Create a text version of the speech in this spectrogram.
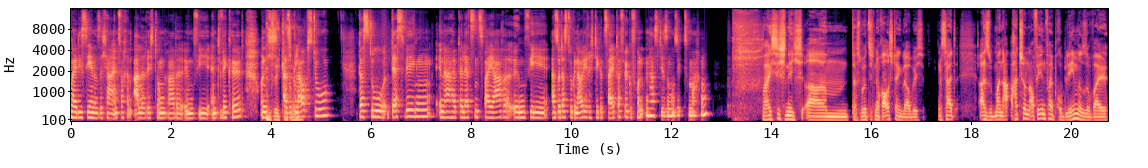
weil die Szene sich ja einfach in alle Richtungen gerade irgendwie entwickelt. Und ich, also glaubst du, dass du deswegen innerhalb der letzten zwei Jahre irgendwie, also dass du genau die richtige Zeit dafür gefunden hast, diese Musik zu machen? Weiß ich nicht. Ähm, das wird sich noch rausstellen, glaube ich. Es hat, also man hat schon auf jeden Fall Probleme, so weil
